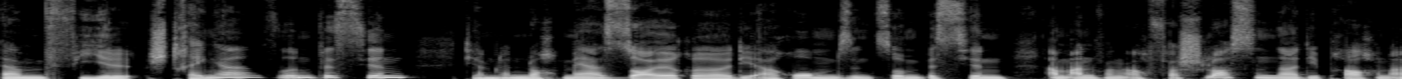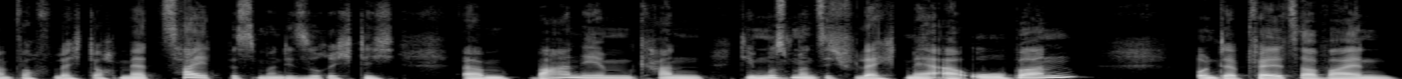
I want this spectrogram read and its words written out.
ähm, viel strenger, so ein bisschen. Die haben dann noch mehr Säure, die Aromen sind so ein bisschen am Anfang auch verschlossener, die brauchen einfach vielleicht auch mehr Zeit, bis man die so richtig ähm, wahrnehmen kann. Die muss man sich vielleicht mehr erobern. Und der Pfälzer Wein,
